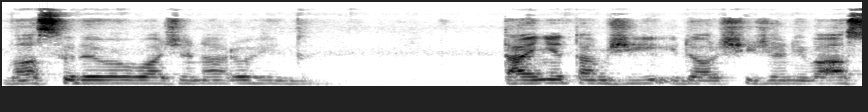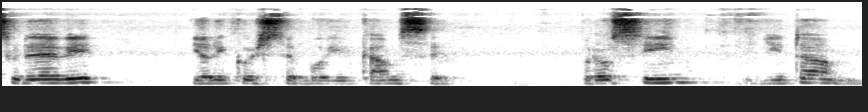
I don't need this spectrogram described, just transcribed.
Vásudevova žena Rohini. Tajně tam žijí i další ženy Vásudevy, jelikož se bojí Kamsy. Prosím, jdi tam.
